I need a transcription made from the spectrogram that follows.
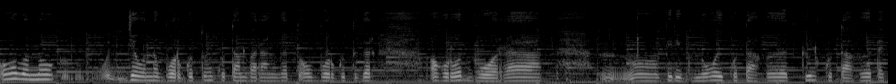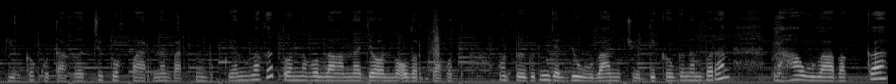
ол оно же оны боргутун кутан барангыт. Ол боргутугар огород бора перегной кутагыт күл кутагыт опилка кутагыт че туох парынан бартын букуян улагыт онна боллагана же онно олордагыт он тойгутун делби уулаан үчүэдди кылгынан баран наха уулаабакка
